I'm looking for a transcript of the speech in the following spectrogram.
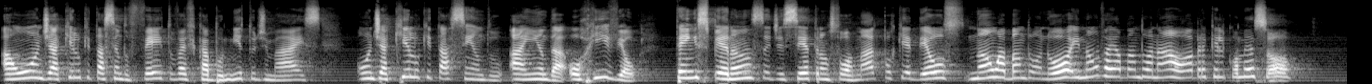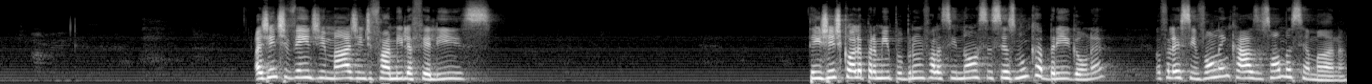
aonde aquilo que está sendo feito vai ficar bonito demais, onde aquilo que está sendo ainda horrível tem esperança de ser transformado, porque Deus não abandonou e não vai abandonar a obra que ele começou. A gente vende imagem de família feliz. Tem gente que olha para mim e para o Bruno e fala assim: Nossa, vocês nunca brigam, né? Eu falei assim: Vão lá em casa só uma semana.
